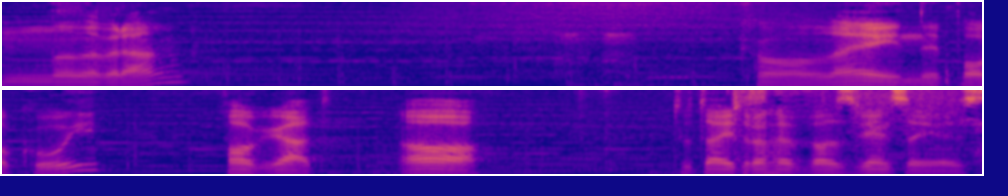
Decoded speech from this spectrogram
No dobra. Kolejny pokój. O gad. O! Tutaj trochę was więcej jest.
